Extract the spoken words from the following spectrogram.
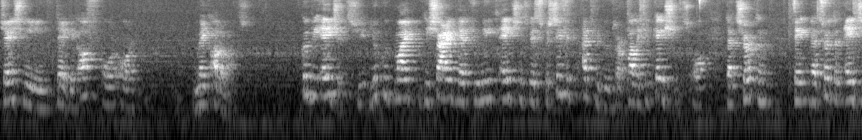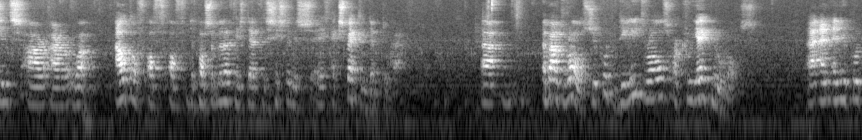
Change meaning take it off or, or make other ones. Could be agents. You, you could might decide that you need agents with specific attributes or qualifications, or that certain thing, that certain agents are, are well, out of, of, of the possibilities that the system is, is expecting them to have. Uh, about roles, you could delete roles or create new roles. Uh, and, and you could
